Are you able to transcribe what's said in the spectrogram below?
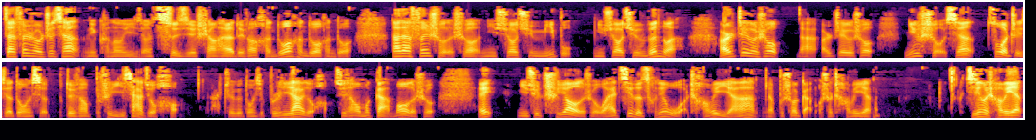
在分手之前，你可能已经刺激伤害了对方很多很多很多，那在分手的时候，你需要去弥补。你需要去温暖，而这个时候，啊，而这个时候，你首先做这些东西，对方不是一下就好啊，这个东西不是一下就好。就像我们感冒的时候，哎，你去吃药的时候，我还记得曾经我肠胃炎啊，那不说感冒，说肠胃炎，急性肠胃炎，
